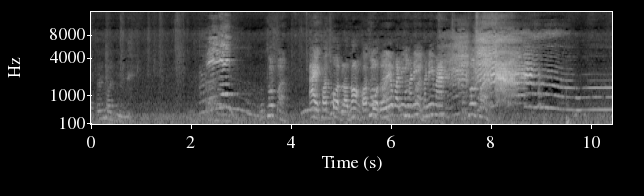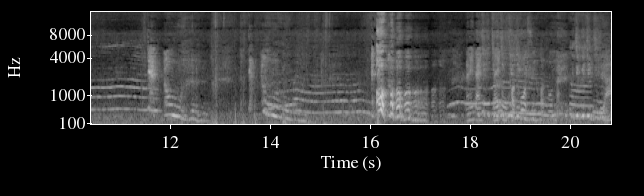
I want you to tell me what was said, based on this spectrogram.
ตุต้นบนขอโทษก่อนไอ้ขอโทษเราน้องขอโทษเลยวันนี้มานี่มานี่มา ขอโทษก่อน โอ้โหไหนไหนไหนหนูขอโทษสิขอโทษหน่อยจ้า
